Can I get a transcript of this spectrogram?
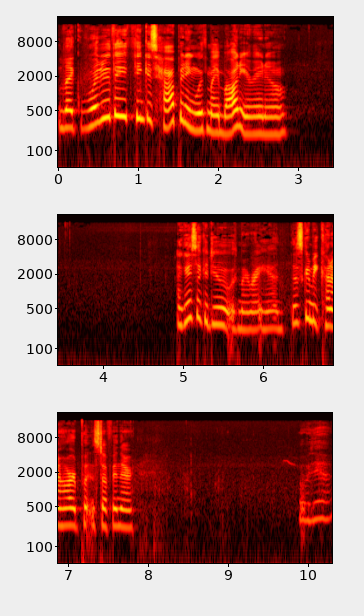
Like, what do they think is happening with my body right now? I guess I could do it with my right hand. This is gonna be kind of hard putting stuff in there. What was that?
